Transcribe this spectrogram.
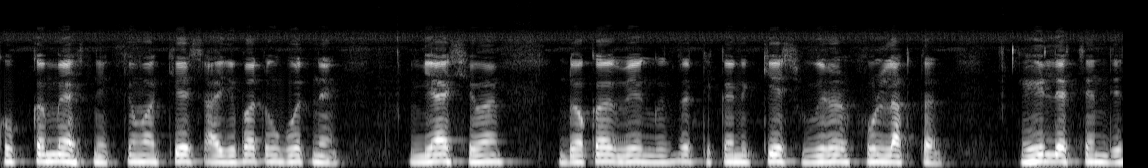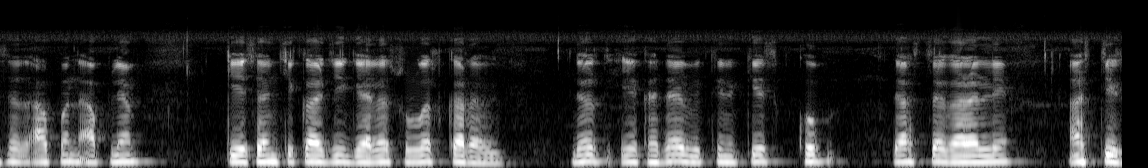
खूप कमी असणे किंवा केस अजिबात उगवत नाही. याशिवाय डोक्यावर वेगवेगळ्या ठिकाणी केस विरळ फुल लागतात. ही लक्षण दिसत आपण आपल्या केसांची काळजी घ्यायला सुरुवात करावी. जर एखाद्या व्यक्तीने केस खूप जास्त गाळले असतील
